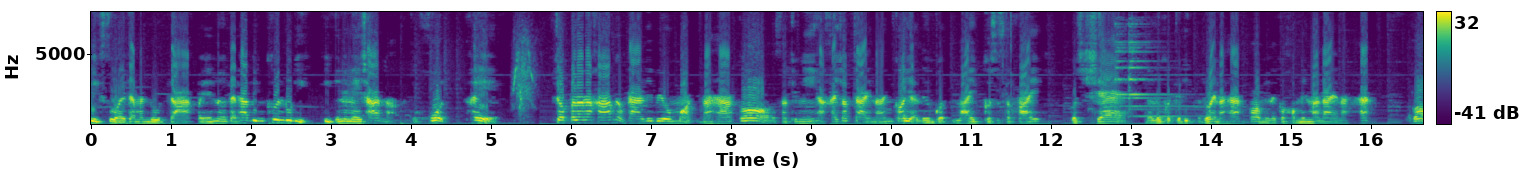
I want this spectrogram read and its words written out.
ปีกสวยแต่มันดู dark ไปนิดนึง แต่ถ้าบินขึ้นดูดิปีกแอนิเมชันอะโคตรเท่จบไปแล้วนะครับกับการรีวิว mod นะฮะ ก็สำหรับคลิปนี้หากใครชอบใจนั้นก็อย่าลืมกดไลค์กด subscribe กดแชร์อย่าลืมกดกระดิ่งด้วยนะฮะ ก็มีอะไรก็คอมเมนต์มาได้นะฮะ ก็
